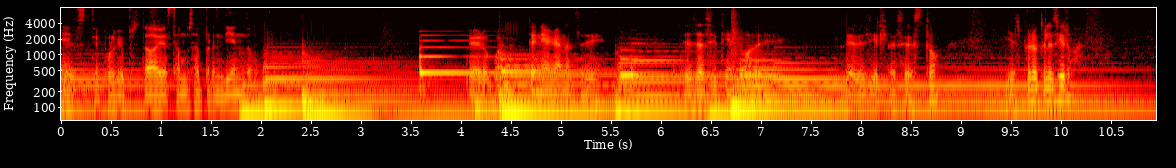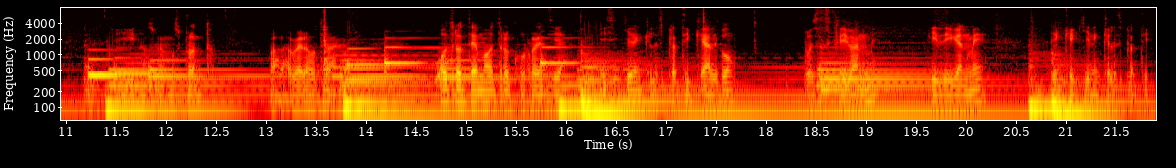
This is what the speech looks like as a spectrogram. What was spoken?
Este, porque pues todavía estamos aprendiendo. Pero bueno, tenía ganas de desde hace tiempo de, de decirles esto y espero que les sirva. Y nos vemos pronto para ver otra otro tema, otra ocurrencia. Y si quieren que les platique algo, pues escríbanme y díganme de qué quieren que les platique.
